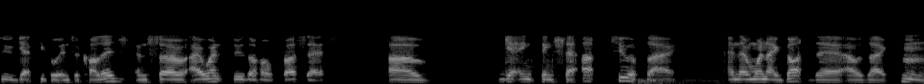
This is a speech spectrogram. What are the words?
to get people into college. And so I went through the whole process of getting things set up to apply. And then when I got there, I was like, hmm,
